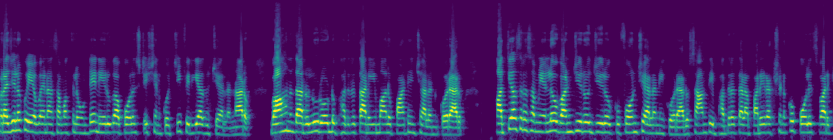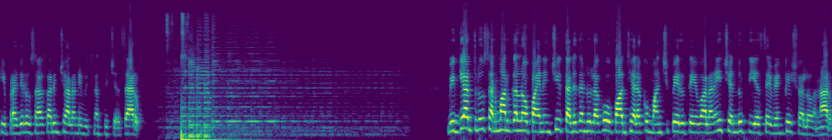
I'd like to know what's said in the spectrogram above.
ప్రజలకు ఏవైనా సమస్యలు ఉంటే నేరుగా పోలీస్ స్టేషన్ వచ్చి ఫిర్యాదు చేయాలన్నారు. వాహనదారులు రోడ్డు భద్రతా నియమాలు పాటించాలని కోరారు. అత్యవసర సమయంలో వన్ జీరో జీరోకు ఫోన్ చేయాలని కోరారు. శాంతి భద్రతల పరిరక్షణకు పోలీస్ వారికి ప్రజలు సహకరించాలని విజ్ఞప్తి చేశారు. విద్యార్థులు సన్మార్గంలో పయనించి తల్లిదండ్రులకు ఉపాధ్యాయులకు మంచి పేరు తేవాలని చందుర్తి ఎస్ఐ వెంకటేశ్వర్లు అన్నారు.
